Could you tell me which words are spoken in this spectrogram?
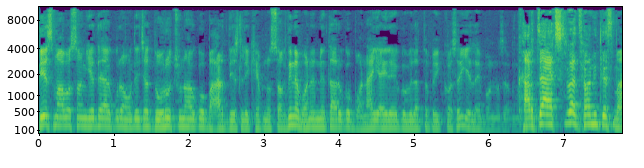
देशमा अब संघीयताको कुरा हुँदैछ। दोहोरो चुनावको भार देशले खेप्न सक्दैन भनेर नेताहरूको भनाइ आइरहेको बेला तपाईँ कसरी यसलाई भन्न सक्नु खर्चा एक्स्ट्रा छ नि त्यसमा।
